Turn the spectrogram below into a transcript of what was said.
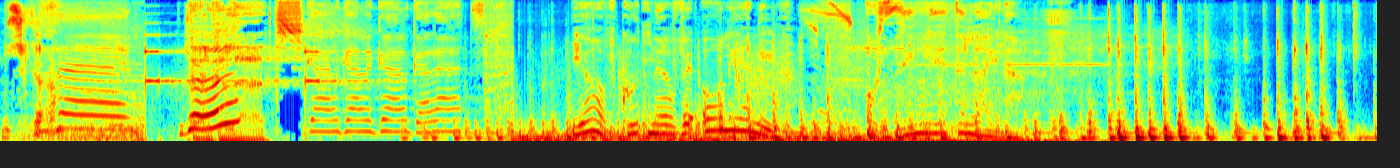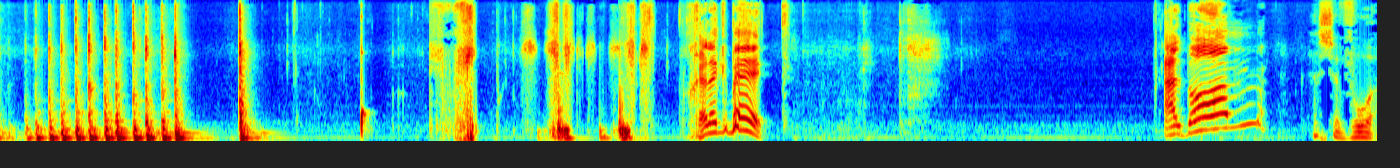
מוזיקה. גלגלצ. גלגלגלגלצ. יואב קוטנר ואורלי יניב עושים לי את הלילה. חלק ב' אלבום השבוע.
